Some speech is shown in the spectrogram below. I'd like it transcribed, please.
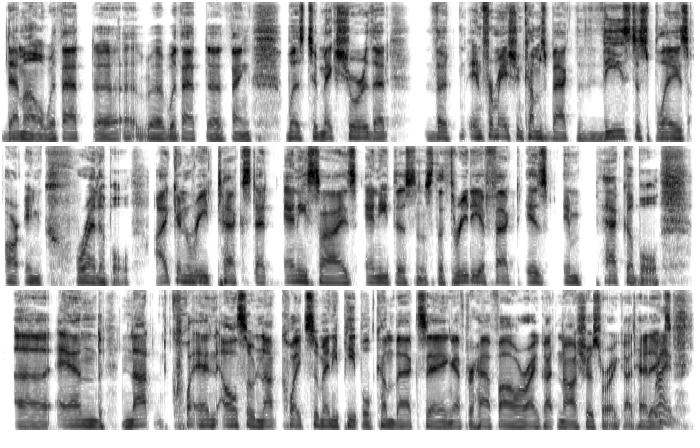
demo with that uh, uh, with that uh, thing was to make sure that the information comes back these displays are incredible. I can read text at any size, any distance. The 3D effect is impeccable. Uh, and not quite, and also not quite so many people come back saying after half hour I got nauseous or I got headaches. Right.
